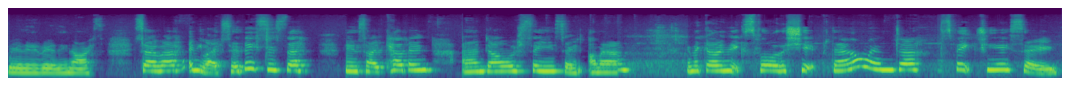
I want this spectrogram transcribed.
really, really nice. So uh, anyway, so this is the, the inside cabin, and I will see you soon. I'm uh, going to go and explore the ship now, and uh, speak to you soon.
